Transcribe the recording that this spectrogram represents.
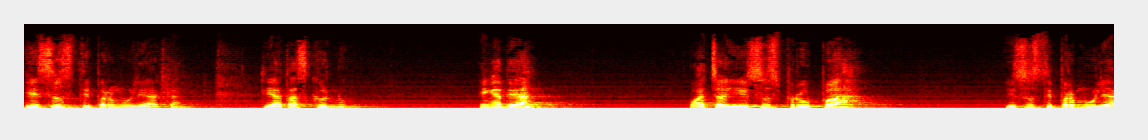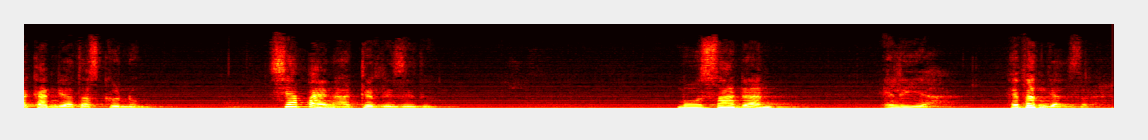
Yesus dipermuliakan di atas gunung. Ingat ya? Wajah Yesus berubah. Yesus dipermuliakan di atas gunung. Siapa yang hadir di situ? Musa dan Elia. Hebat enggak, saudara?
